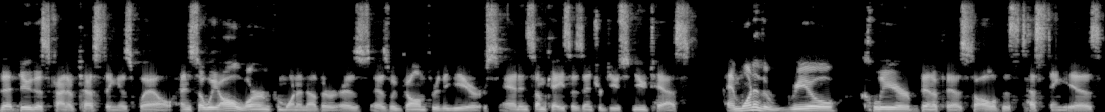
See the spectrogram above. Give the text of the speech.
that do this kind of testing as well. And so we all learn from one another as, as we've gone through the years and in some cases introduce new tests. And one of the real clear benefits to all of this testing is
